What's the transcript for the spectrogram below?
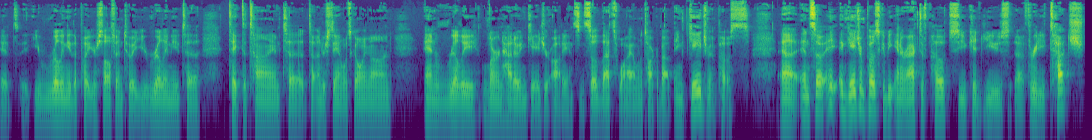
It's it, you really need to put yourself into it. You really need to take the time to to understand what's going on and really learn how to engage your audience. And so that's why i want to talk about engagement posts. Uh, and so engagement posts could be interactive posts. You could use uh, 3d touch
